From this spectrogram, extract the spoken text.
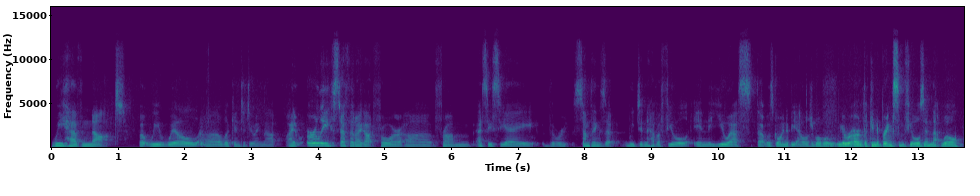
We have not but we will uh, look into doing that. I, early stuff that I got for uh, from SCCA, there were some things that we didn't have a fuel in the U.S. that was going to be eligible, but we are looking to bring some fuels in that will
